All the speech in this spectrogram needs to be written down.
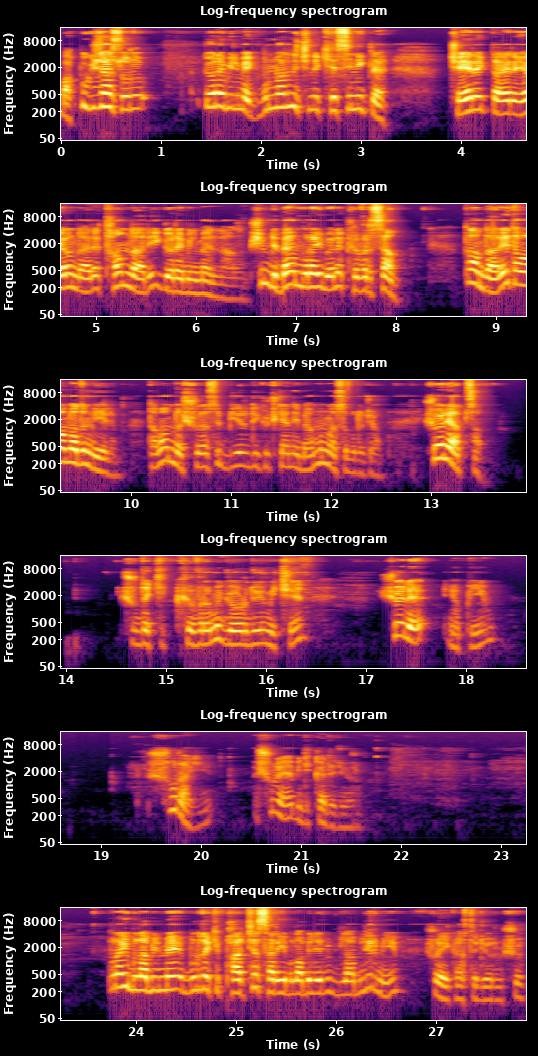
Bak bu güzel soru görebilmek. Bunların içinde kesinlikle çeyrek daire, yarım daire, tam daireyi görebilmen lazım. Şimdi ben burayı böyle kıvırsam tam daireyi tamamladım diyelim. Tamam da şurası bir dik üçgen değil. Ben bunu nasıl bulacağım? Şöyle yapsam. Şuradaki kıvrımı gördüğüm için Şöyle yapayım. Şurayı, şuraya bir dikkat ediyorum. Burayı bulabilme, buradaki parça sarıyı bulabilir, bulabilir miyim? Şurayı kastediyorum. Şu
